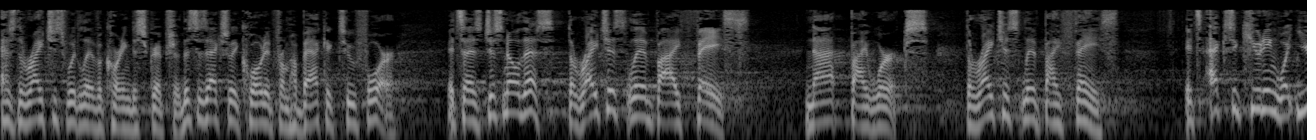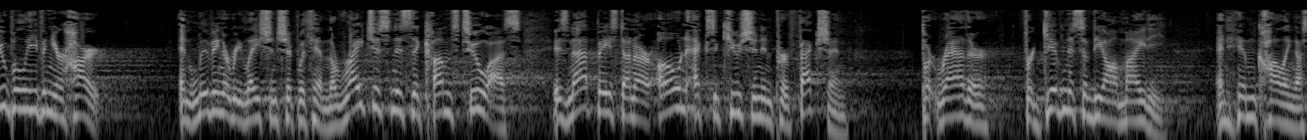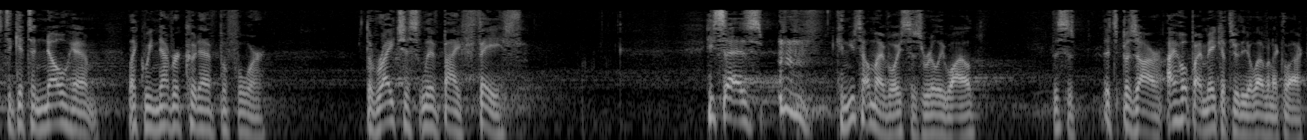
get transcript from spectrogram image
as the righteous would live according to scripture. This is actually quoted from Habakkuk 2:4. It says, just know this, the righteous live by faith. not by works. The righteous live by faith. It's executing what you believe in your heart and living a relationship with Him. The righteousness that comes to us is not based on our own execution in perfection, but rather forgiveness of the Almighty and Him calling us to get to know Him like we never could have before. The righteous live by faith. He says, can you tell my voice is really wild? This is, it's bizarre. I hope I make it through the 11 o'clock.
